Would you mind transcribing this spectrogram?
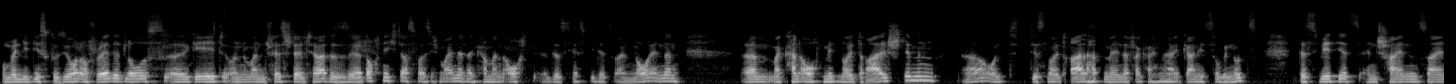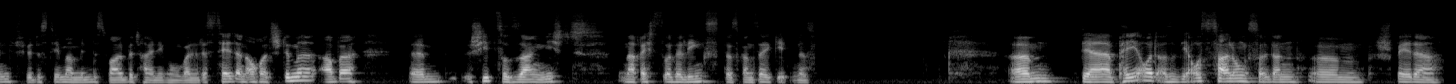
und wenn die Diskussion auf Reddit losgeht äh, und man feststellt, ja, das ist ja doch nicht das, was ich meine, dann kann man auch das jetzt wieder zu einem No ändern. Ähm, man kann auch mit neutral stimmen. Ja, und das Neutral hatten wir in der Vergangenheit gar nicht so genutzt. Das wird jetzt entscheidend sein für das Thema Mindestwahlbeteiligung, weil das zählt dann auch als Stimme, aber ähm, schiebt sozusagen nicht nach rechts oder links das ganze Ergebnis. Ähm, der Payout, also die Auszahlung, soll dann ähm, später,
